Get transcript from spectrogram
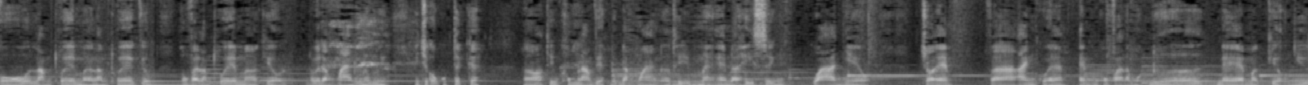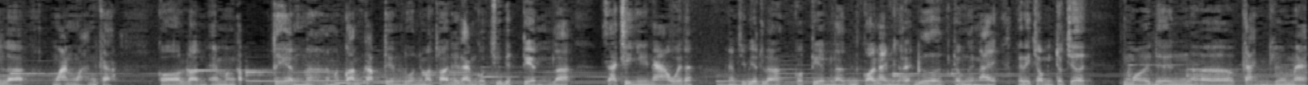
cố làm thuê mà làm thuê, kiểu không phải làm thuê mà kiểu thuê đàng hoàng của mình mình chưa có quốc tịch ấy. Đó, thì không làm việc được đàng hoàng nữa thì mẹ em đã hy sinh quá nhiều cho em và anh của em. Em cũng không phải là một đứa bé mà kiểu như là ngoan ngoãn cả. Có lần em ăn cắp tiền mà em có ăn cắp tiền luôn nhưng mà thời đấy là em còn chưa biết tiền là giá trị như nào hết á. Em chỉ biết là có tiền là có này mình có thể đưa cho người này người đấy cho mình trò chơi. Mời đến ờ, uh, cảnh khi mẹ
